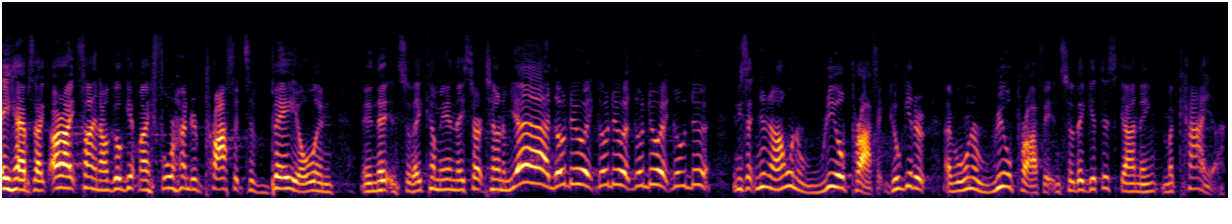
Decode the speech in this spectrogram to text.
Ahab's like, all right, fine, I'll go get my 400 prophets of Baal. And, and, they, and, so they come in, they start telling him, yeah, go do it, go do it, go do it, go do it. And he's like, no, no, I want a real prophet. Go get a, I want a real prophet. And so they get this guy named Micaiah.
